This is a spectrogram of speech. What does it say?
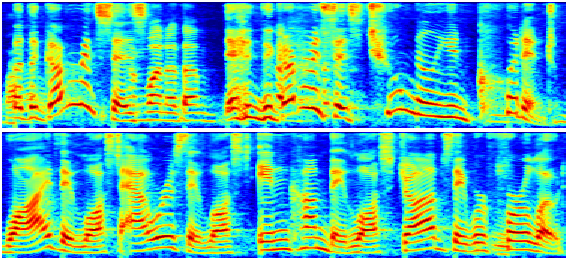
but the government says I'm one of them. the government says two million couldn't. Why? They lost hours, they lost income, they lost jobs, they were hmm. furloughed.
